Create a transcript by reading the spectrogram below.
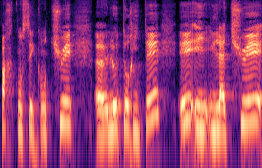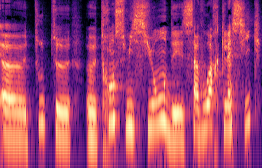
par conséquent tué l'autorité et, il a tué toute transmission des savoirs classiques.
